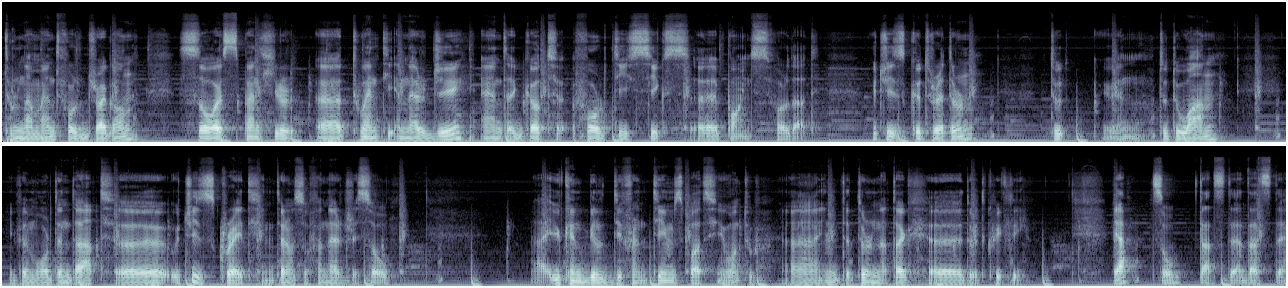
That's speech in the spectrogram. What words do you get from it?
tournament for the dragon. So I spent here uh, 20 energy and I got 46 uh, points for that, which is good return, two, even 2 to 1, even more than that, uh, which is great in terms of energy. So uh, you can build different teams, but you want to uh, in the turn attack uh, do it quickly. Yeah, so that's the that's the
